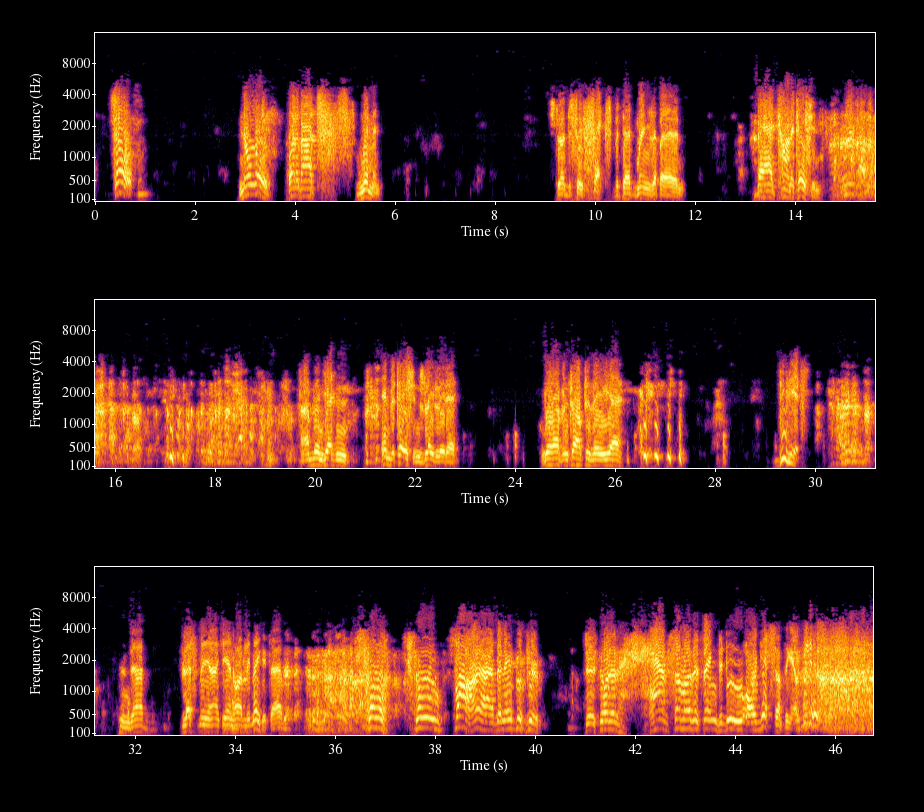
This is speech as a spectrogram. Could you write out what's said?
so, no way. What about women? Started to say sex, but that brings up a bad connotation. I've been getting invitations lately to go up and talk to the uh, and God bless me, I can't hardly make it. I've, so, so far, I've been able to, to sort of have some other thing to do or get something else to do.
